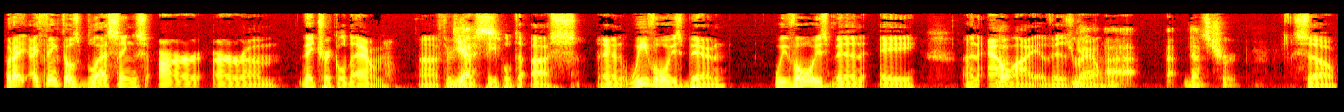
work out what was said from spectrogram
but I, I think those blessings are are um, they trickle down uh, through Yes. God's people to us, and we've always been we've always been a an ally of Israel. Yeah, uh, uh, that's true. So,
